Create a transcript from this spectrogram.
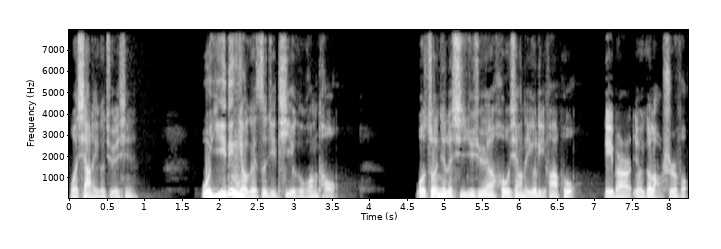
我下了一个决心：我一定要给自己剃一个光头。我钻进了戏剧学院后巷的一个理发铺，里边有一个老师傅。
